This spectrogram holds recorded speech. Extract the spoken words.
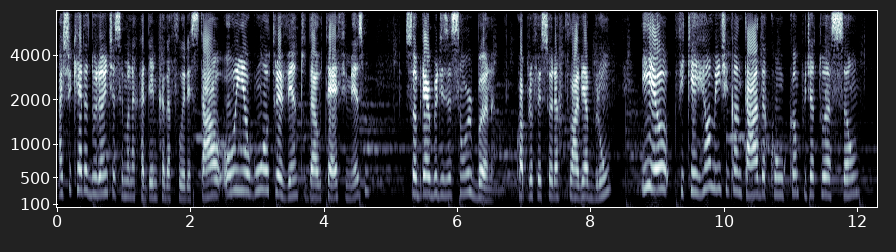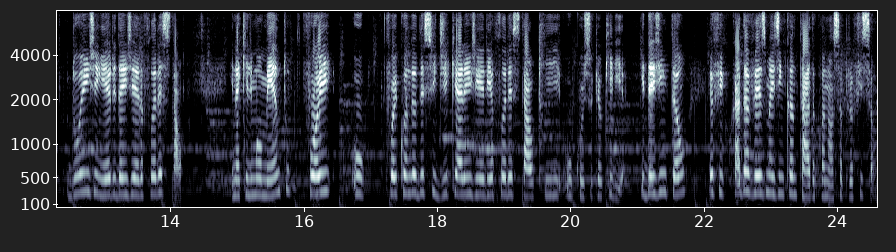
acho que era durante a semana acadêmica da Florestal ou em algum outro evento da UTF mesmo, sobre arborização urbana, com a professora Flávia Brum, e eu fiquei realmente encantada com o campo de atuação do engenheiro e da engenheira florestal. E naquele momento foi o foi quando eu decidi que era engenharia florestal que o curso que eu queria. E desde então eu fico cada vez mais encantada com a nossa profissão.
